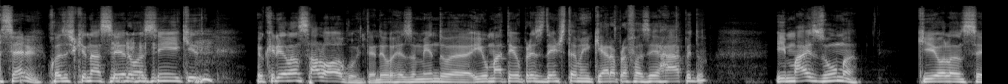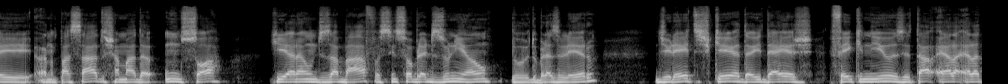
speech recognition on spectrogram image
Sério? Coisas que nasceram assim e que eu queria lançar logo, entendeu? Resumindo, é, e eu matei o presidente também, que era para fazer rápido. E mais uma que eu lancei ano passado, chamada Um Só, que era um desabafo assim sobre a desunião do, do brasileiro, direita, esquerda, ideias, fake news e tal. Ela, ela,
